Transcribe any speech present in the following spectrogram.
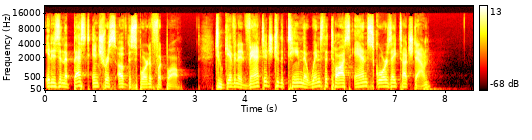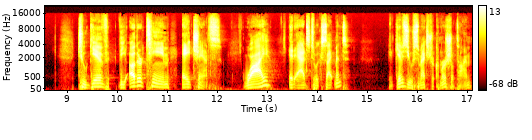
It is in the best interests of the sport of football to give an advantage to the team that wins the toss and scores a touchdown to give the other team a chance. Why? It adds to excitement. It gives you some extra commercial time.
